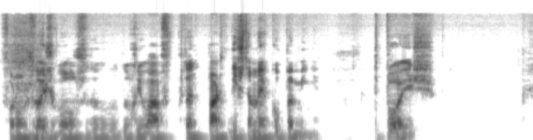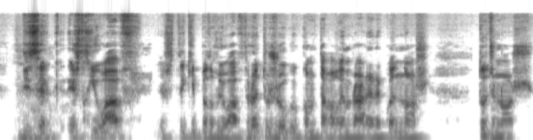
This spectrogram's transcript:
Foram os dois golos do, do Rio Ave, portanto, parte disto também é culpa minha. Depois, dizer que este Rio Ave, esta equipa do Rio Ave, durante o jogo, como estava a lembrar, era quando nós, todos nós,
